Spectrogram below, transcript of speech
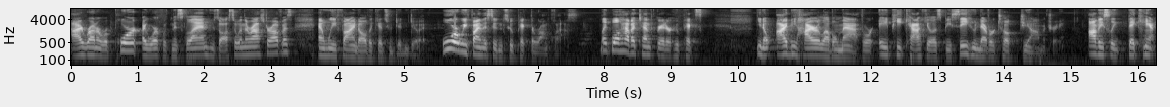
I run a report. I work with Miss Glenn, who's also in the roster office, and we find all the kids who didn't do it. Or we find the students who picked the wrong class. Like we'll have a 10th grader who picks, you know, IB higher level math or AP Calculus BC who never took geometry. Obviously, they can't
